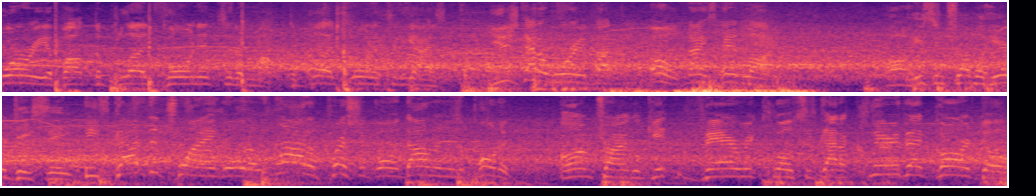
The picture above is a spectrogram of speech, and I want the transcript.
worry about the blood going into the mouth, the blood going into the eyes. You just got to worry about, oh, nice headlock. Oh, he's in trouble here, DC. He's got the triangle with a lot of pressure going down on his opponent. Arm triangle getting very close. He's got to clear that guard, though,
